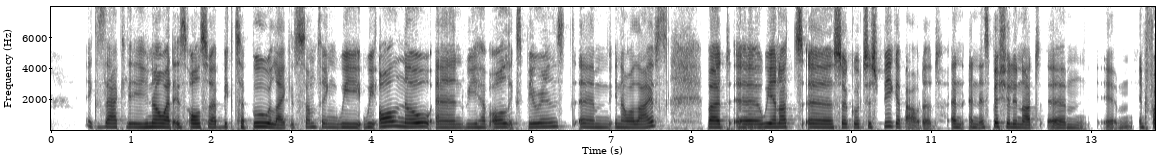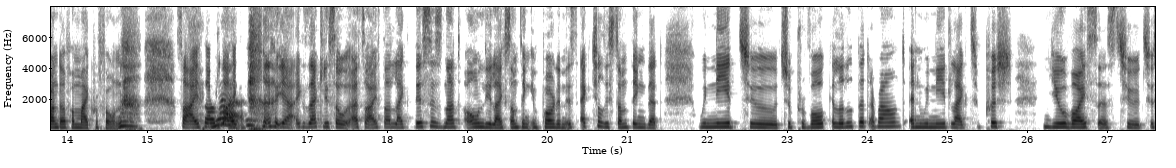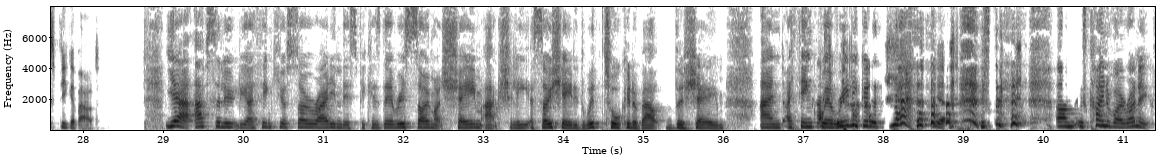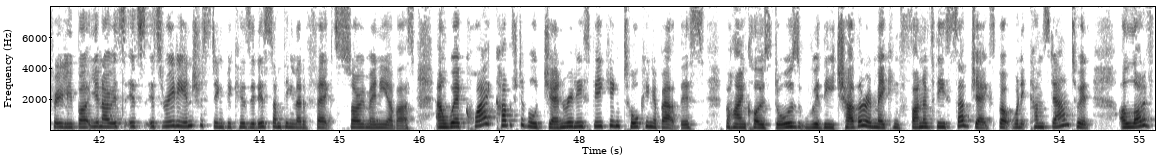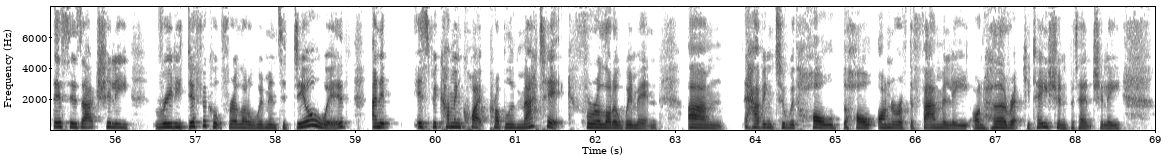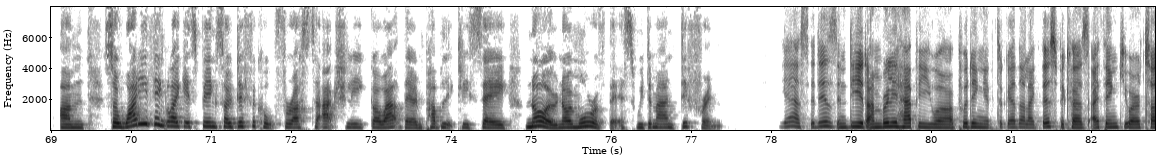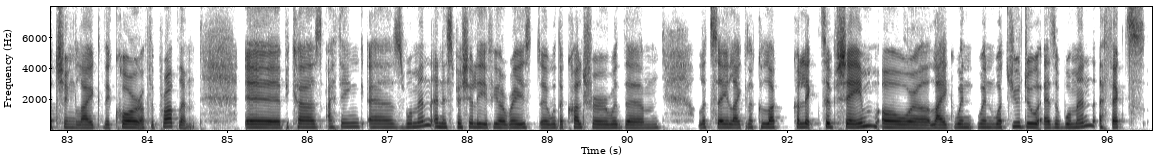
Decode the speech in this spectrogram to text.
Exactly. You know what is also a big taboo. Like it's something we we all know and we have all experienced um, in our lives, but uh, we are not uh, so good to speak about it, and and especially not um, um, in front of a microphone. so I thought, yeah. like, yeah, exactly. So uh, so I thought like this is not only like something important; it's actually something that we need to to provoke a little bit around, and we need like to push new voices to to speak about. Yeah, absolutely. I think you're so right in this because there is so much shame actually associated with talking about the shame. And I think we're really good at yeah. yeah. um, it's kind of ironic really, but you know, it's it's it's really interesting because it is something that affects so many of us. And we're quite comfortable generally speaking talking about this behind closed doors with each other and making fun of these subjects, but when it comes down to it, a lot of this is actually really difficult for a lot of women to deal with. And it is becoming quite problematic for a lot of women. Um, having to withhold the whole honor of the family on her reputation potentially um, so why do you think like it's being so difficult for us to actually go out there and publicly say no no more of this we demand different Yes, it is indeed. I'm really happy you are putting it together like this because I think you are touching like the core of the problem. Uh, because I think as women, and especially if you are raised uh, with a culture with, um, let's say, like the collective shame, or uh, like when when what you do as a woman affects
